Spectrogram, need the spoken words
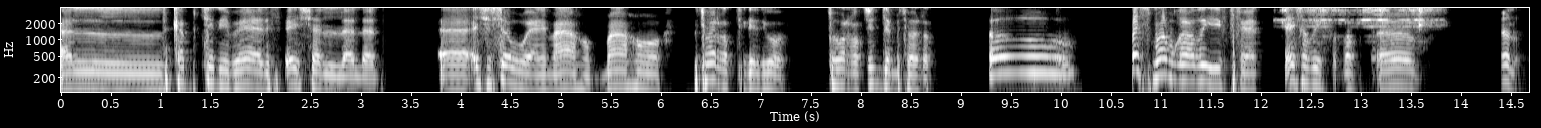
الكابتن يبي يعرف إيش ال آه إيش يسوي يعني معاهم؟ ما هو متورط تقدر تقول. متورط جدا متورط. أوه. بس ما أبغى أضيف يعني. إيش أضيف بالضبط؟ آه حلو.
